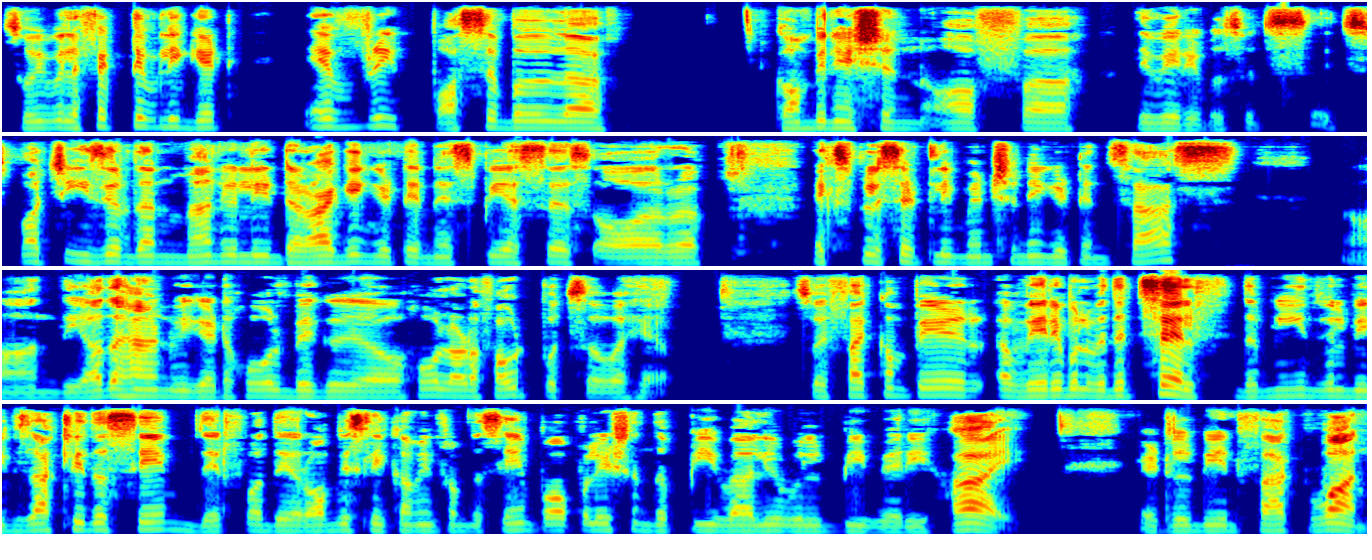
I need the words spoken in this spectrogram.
So we will effectively get every possible uh, combination of uh, the variables. It's it's much easier than manually dragging it in SPSS or uh, explicitly mentioning it in SAS on the other hand we get a whole big a uh, whole lot of outputs over here so if I compare a variable with itself, the means will be exactly the same. Therefore, they are obviously coming from the same population. The p-value will be very high. It will be in fact 1.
